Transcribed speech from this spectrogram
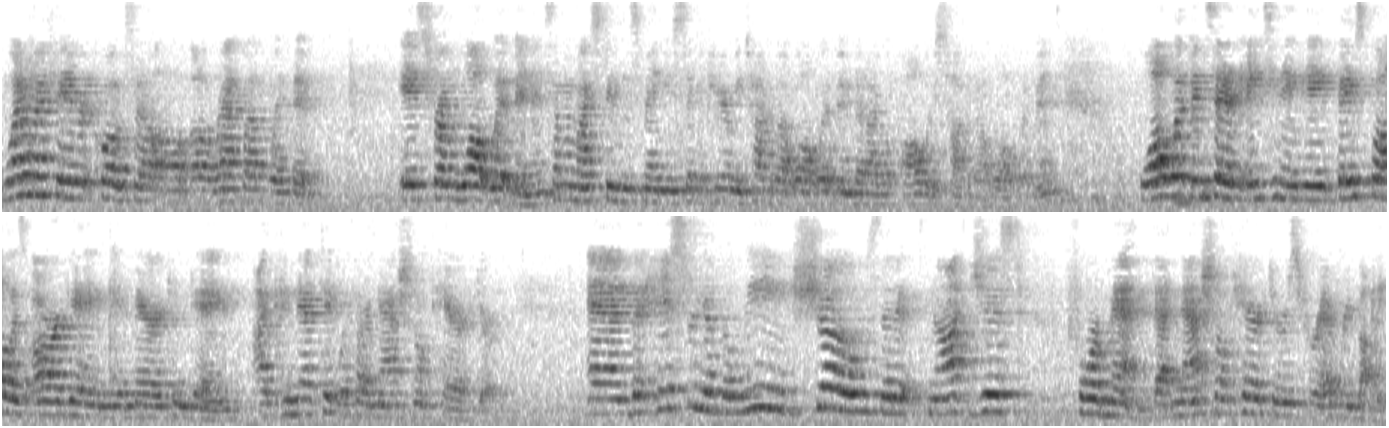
one of my favorite quotes, and I'll, I'll wrap up with it, is from Walt Whitman. And some of my students may be sick of hearing me talk about Walt Whitman, but I will always talk about Walt Whitman. Walt Whitman said in 1888, baseball is our game, the American game. I connect it with our national character. And the history of the league shows that it's not just for men. That national character is for everybody.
